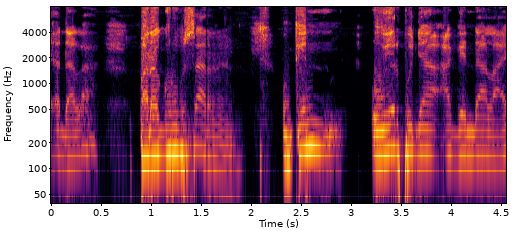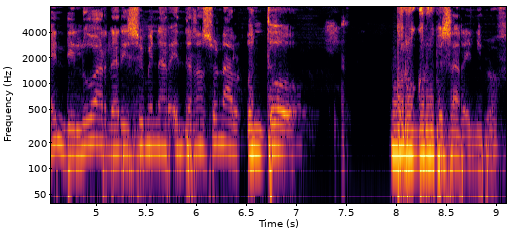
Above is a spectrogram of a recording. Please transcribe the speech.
adalah para guru besar. Mungkin UIR punya agenda lain di luar dari seminar internasional untuk guru-guru besar ini Prof.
